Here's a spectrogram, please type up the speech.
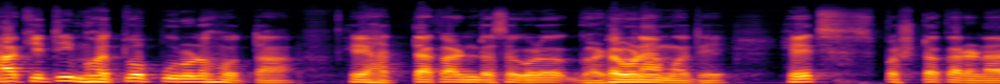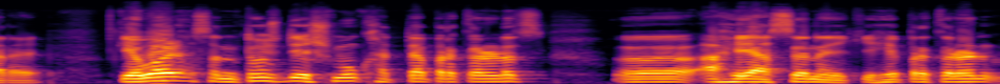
हा किती महत्त्वपूर्ण होता? हे हत्याकांड सगळं घडवण्यामध्ये हेच स्पष्ट करणार आहे. केवळ संतोष देशमुख हत्या प्रकरणच आहे असं नाही की हे प्रकरण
